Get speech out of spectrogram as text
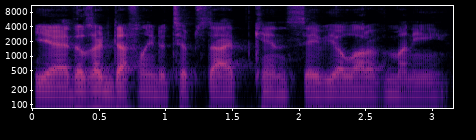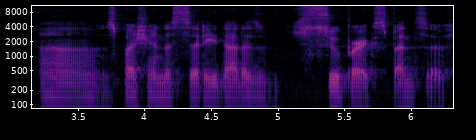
Yeah, those are definitely the tips that can save you a lot of money, uh, especially in the city that is super expensive.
